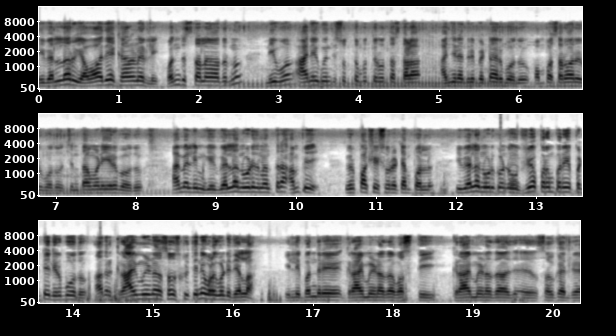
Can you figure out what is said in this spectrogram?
ನೀವೆಲ್ಲರೂ ಯಾವುದೇ ಕಾರಣ ಇರಲಿ, ಒಂದು ಸ್ಥಳ ಆದ್ರೂ ನೀವು ಆನೆಗುಂದಿ ಸುತ್ತಮುತ್ತ ಇರುವಂಥ ಸ್ಥಳ, ಅಂಜನಾದ್ರಿ ಬೆಟ್ಟ ಇರ್ಬೋದು, ಪಂಪ ಸರೋವರ ಇರ್ಬೋದು, ಚಿಂತಾಮಣಿ ಇರ್ಬೋದು. ಆಮೇಲೆ ನಿಮಗೆ ಇವೆಲ್ಲ ನೋಡಿದ ನಂತರ ಹಂಪಿ ವಿರೂಪಾಕ್ಷೇಶ್ವರ ಟೆಂಪಲ್ ಇವೆಲ್ಲ ನೋಡಿಕೊಂಡು ವಿಶ್ವ ಪರಂಪರೆ ಪಟ್ಟಿಯಲ್ಲಿ ಇರ್ಬೋದು. ಆದರೆ ಗ್ರಾಮೀಣ ಸಂಸ್ಕೃತಿನೇ ಒಳಗೊಂಡಿದೆ ಎಲ್ಲ. ಇಲ್ಲಿ ಬಂದರೆ ಗ್ರಾಮೀಣದ ವಸತಿ ಗ್ರಾಮೀಣದ ಆ, ಸೌಕರ್ಯ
